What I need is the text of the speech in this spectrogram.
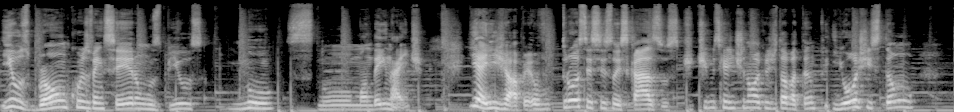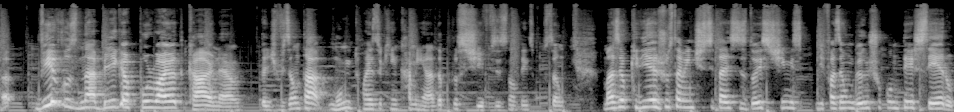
e os Broncos venceram os Bills no, no Monday Night. E aí, Japa, eu trouxe esses dois casos de times que a gente não acreditava tanto e hoje estão ah, vivos na briga por Wild Card, né? A divisão tá muito mais do que encaminhada para os Chiefs, isso não tem discussão. Mas eu queria justamente citar esses dois times e fazer um gancho com o terceiro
